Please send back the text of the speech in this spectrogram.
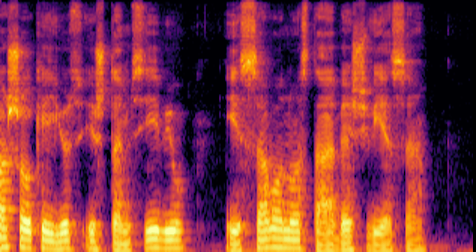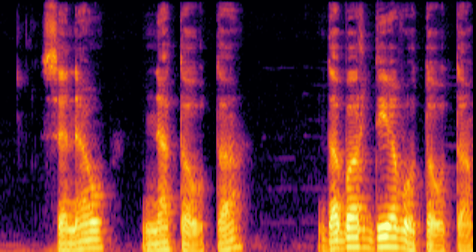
pašaukė jūs iš tamsybių į savo nuostabę šviesą. Seniau ne tauta, dabar Dievo tauta.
